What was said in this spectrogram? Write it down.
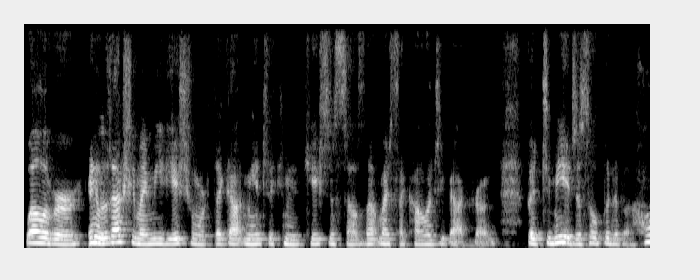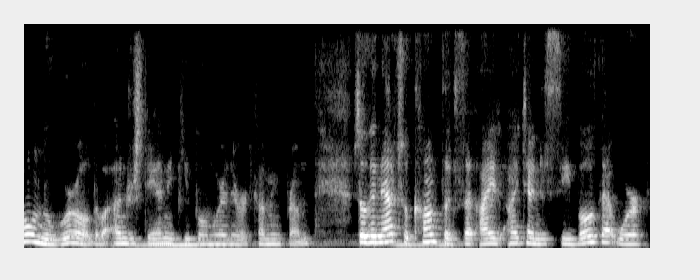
well over, and it was actually my mediation work that got me into communication styles, not my psychology background. But to me, it just opened up a whole new world about understanding people and where they were coming from. So the natural conflicts that I, I tend to see both at work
